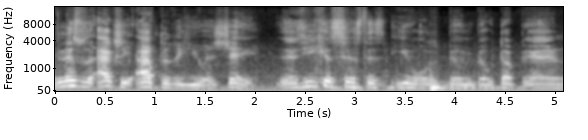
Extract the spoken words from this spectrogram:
And this was actually after the USJ. As he could sense this evil is being built up, and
